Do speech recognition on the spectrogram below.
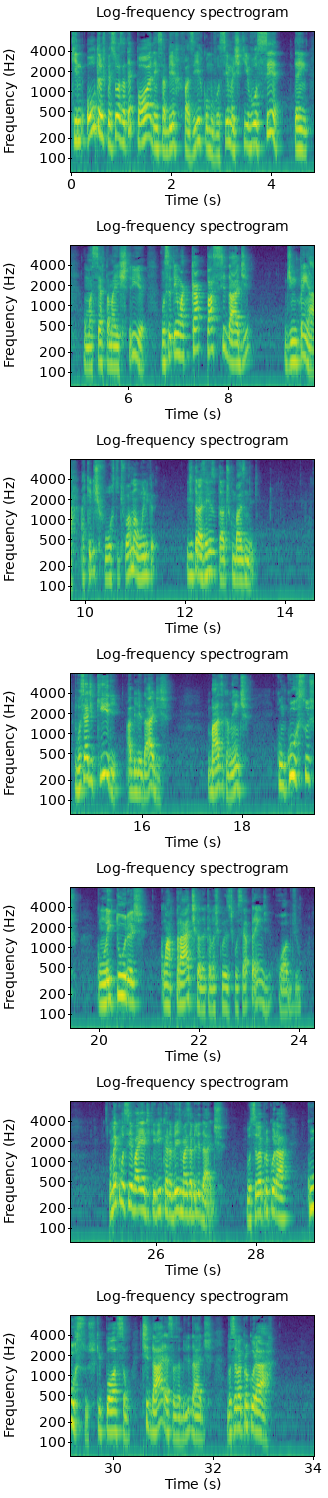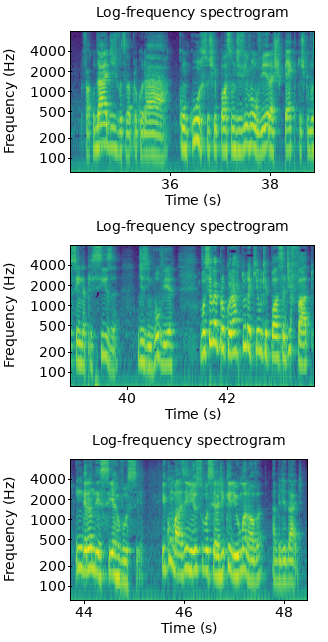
Que outras pessoas até podem saber fazer como você, mas que você tem uma certa maestria, você tem uma capacidade de empenhar aquele esforço de forma única e de trazer resultados com base nele. Você adquire habilidades, basicamente, com cursos, com leituras, com a prática daquelas coisas que você aprende, óbvio. Como é que você vai adquirir cada vez mais habilidades? Você vai procurar cursos que possam te dar essas habilidades. Você vai procurar faculdades, você vai procurar concursos que possam desenvolver aspectos que você ainda precisa desenvolver você vai procurar tudo aquilo que possa de fato engrandecer você. E com base nisso, você adquiriu uma nova habilidade.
